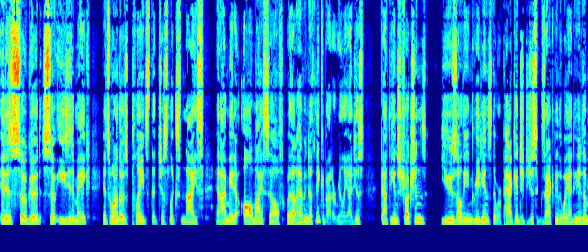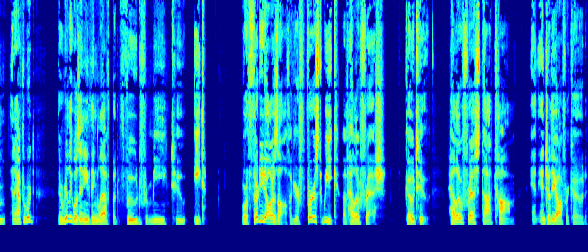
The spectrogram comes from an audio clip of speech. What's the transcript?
It is so good, so easy to make. It's one of those plates that just looks nice. And I made it all myself without having to think about it really. I just got the instructions, used all the ingredients that were packaged just exactly the way I needed them. And afterward, there really wasn't anything left but food for me to eat. For $30 off of your first week of HelloFresh, go to HelloFresh.com and enter the offer code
